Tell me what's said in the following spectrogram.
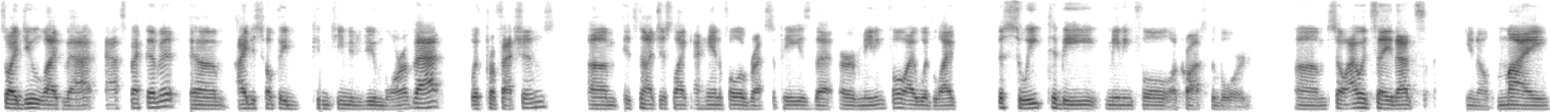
So I do like that aspect of it. Um, I just hope they continue to do more of that with professions um it's not just like a handful of recipes that are meaningful i would like the suite to be meaningful across the board. Um so i would say that's you know my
